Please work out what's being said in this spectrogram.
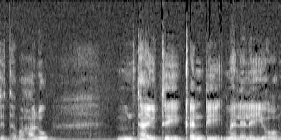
ዝተባሃሉ እንታይ እዩ እቲ ቀንዲ መለለይኦም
